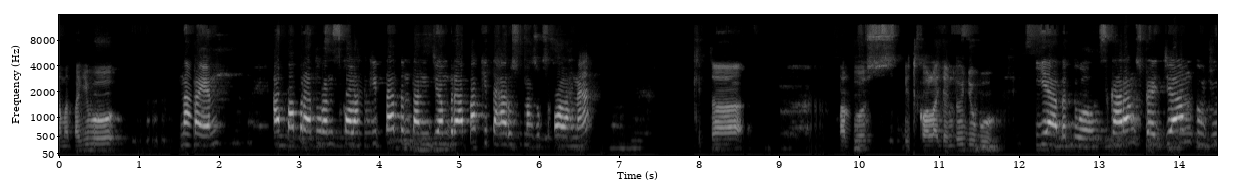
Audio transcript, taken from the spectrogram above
Selamat pagi, Bu. Naren, apa peraturan sekolah kita tentang jam berapa kita harus masuk sekolah, nak? Kita harus di sekolah jam 7, Bu. Iya, betul. Sekarang sudah jam 7.20.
